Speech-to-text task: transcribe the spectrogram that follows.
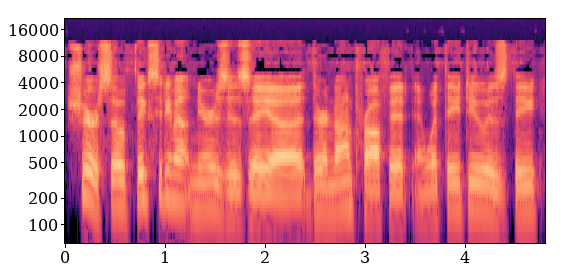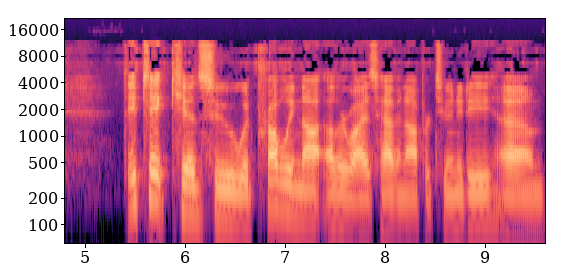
Sure. So Big City Mountaineers is a uh, they're a nonprofit, and what they do is they they take kids who would probably not otherwise have an opportunity. Um,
